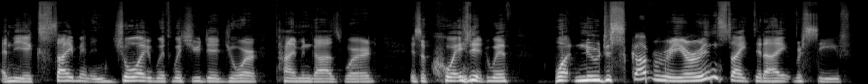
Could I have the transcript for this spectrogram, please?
And the excitement and joy with which you did your time in God's Word is equated with what new discovery or insight did I receive?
